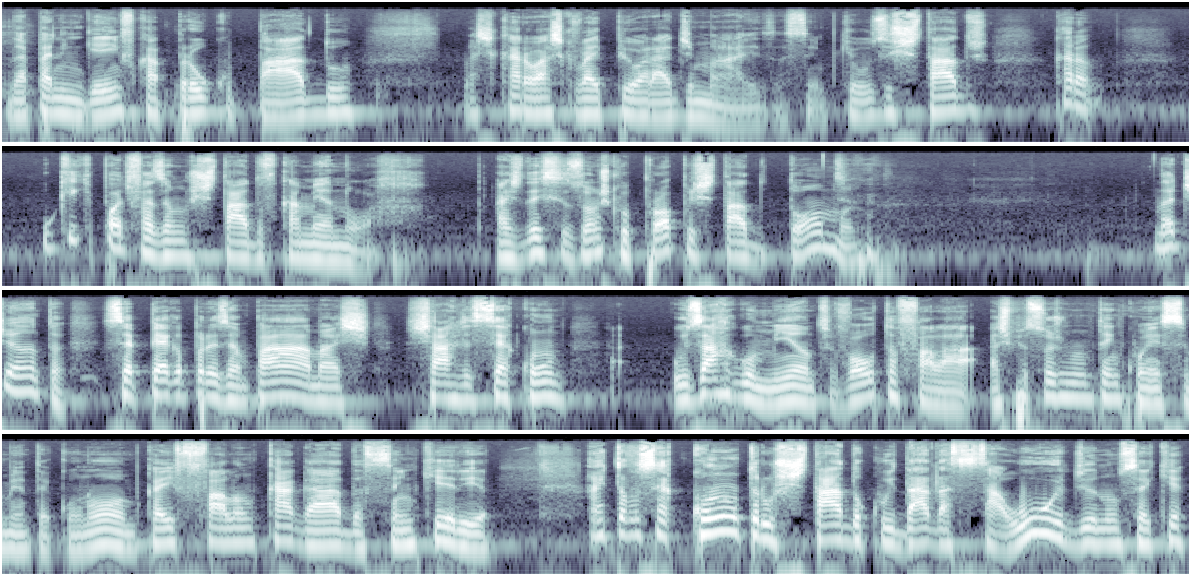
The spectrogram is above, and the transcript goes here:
não é para ninguém ficar preocupado, mas, cara, eu acho que vai piorar demais, assim, porque os estados. Cara, o que, que pode fazer um estado ficar menor? As decisões que o próprio estado toma. Não adianta. Você pega, por exemplo, ah, mas Charles, você é contra. Os argumentos, volta a falar, as pessoas não têm conhecimento econômico aí falam cagada sem querer. Ah, então você é contra o Estado cuidar da saúde, não sei o quê.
